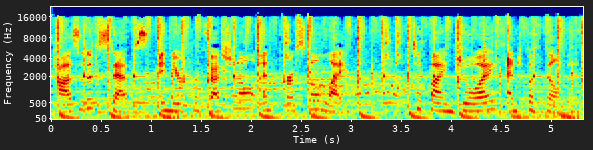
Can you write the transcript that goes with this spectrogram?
positive steps in your professional and personal life to find joy and fulfillment.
